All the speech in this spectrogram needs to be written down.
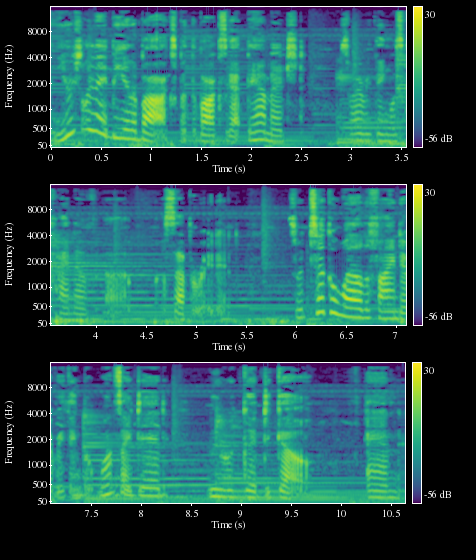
And usually they'd be in a box, but the box got damaged, so everything was kind of uh, separated. So it took a while to find everything, but once I did, we were good to go. And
